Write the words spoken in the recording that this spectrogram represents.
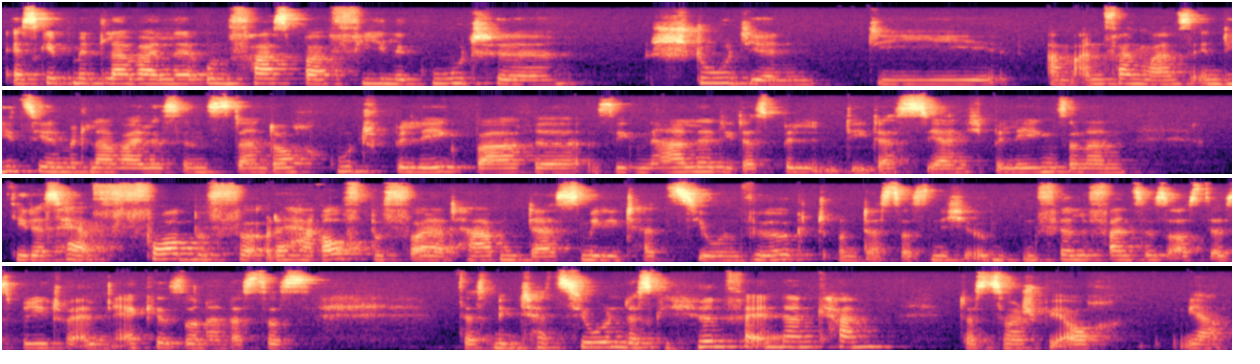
Es gibt mittlerweile unfassbar viele gute Studien, die am Anfang waren es Indizien, mittlerweile sind es dann doch gut belegbare Signale, die das, die das ja nicht belegen, sondern die das oder heraufbefördert haben, dass Meditation wirkt und dass das nicht irgendein Firlefanz ist aus der spirituellen Ecke, sondern dass das dass Meditation das Gehirn verändern kann, dass zum Beispiel auch, ja,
